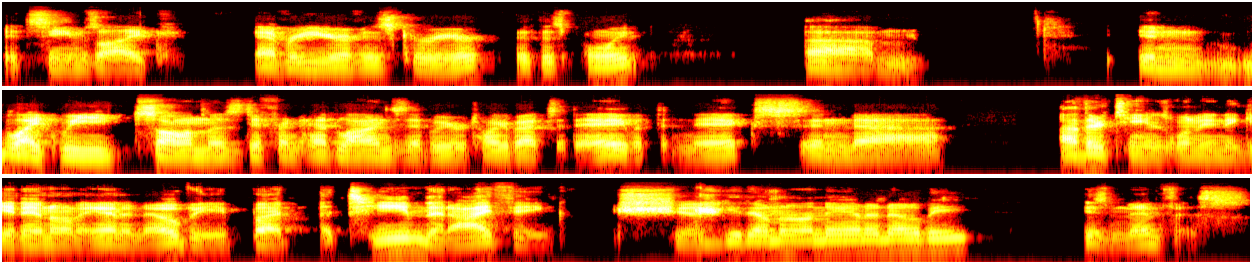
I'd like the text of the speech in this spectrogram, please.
it seems like every year of his career at this point. Um, in like we saw in those different headlines that we were talking about today with the Knicks and uh, other teams wanting to get in on Anunoby, but a team that I think should get in on Anunoby is Memphis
